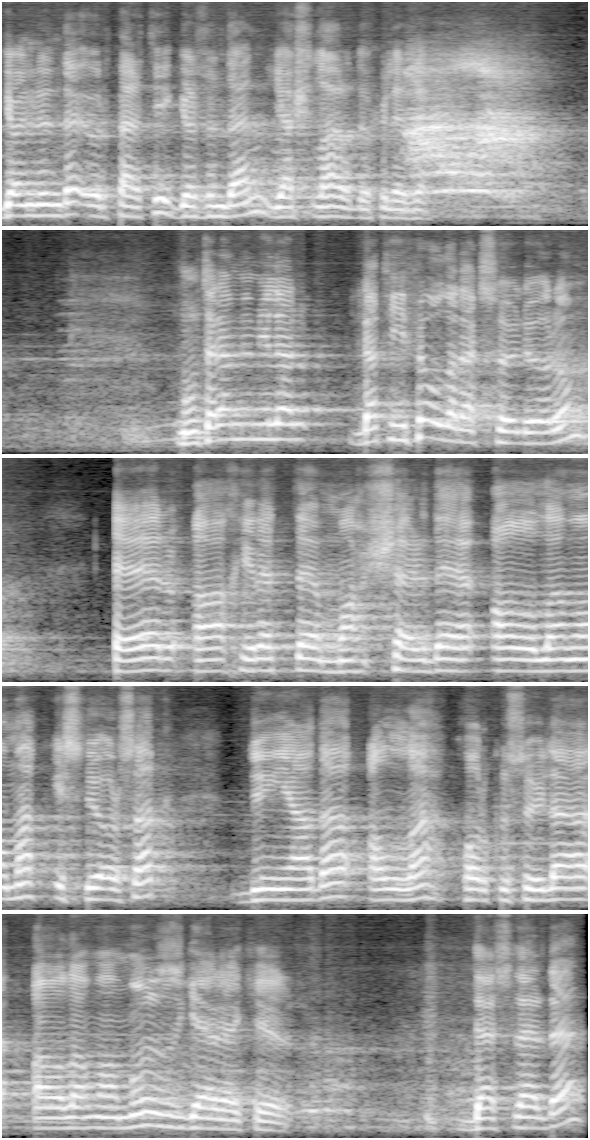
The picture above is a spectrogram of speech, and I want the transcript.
gönlünde ürperti, gözünden yaşlar dökülecek. Muhterem müminler, latife olarak söylüyorum. Eğer ahirette, mahşerde ağlamamak istiyorsak, dünyada Allah korkusuyla ağlamamız gerekir. Derslerde,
